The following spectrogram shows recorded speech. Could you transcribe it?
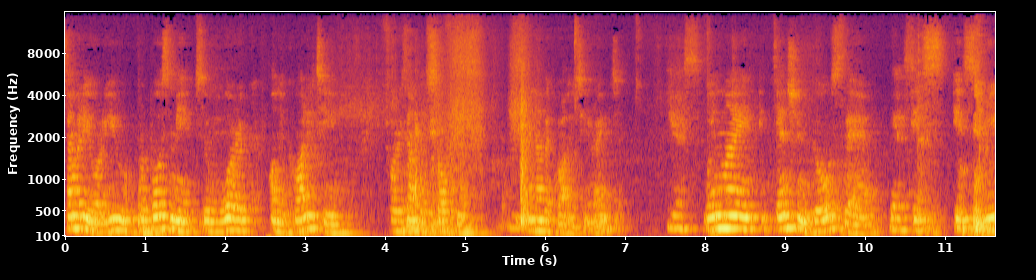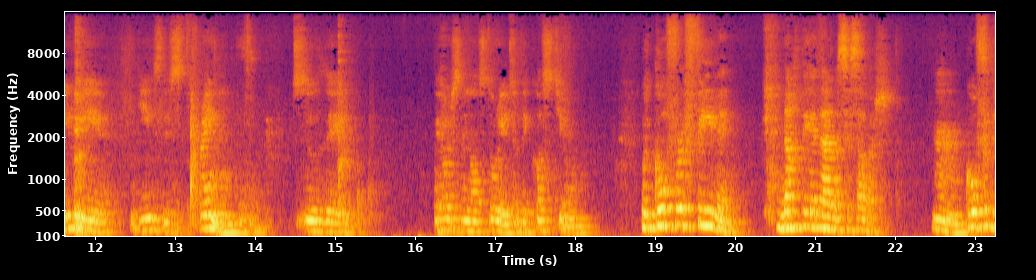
somebody or you propose me to work on a quality, for example, softness, another quality, right? Yes, When my attention goes there, yes. it's it's really gives this strength to the personal story, to the costume. But go for a feeling, not the analysis of it. Mm. Go for the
